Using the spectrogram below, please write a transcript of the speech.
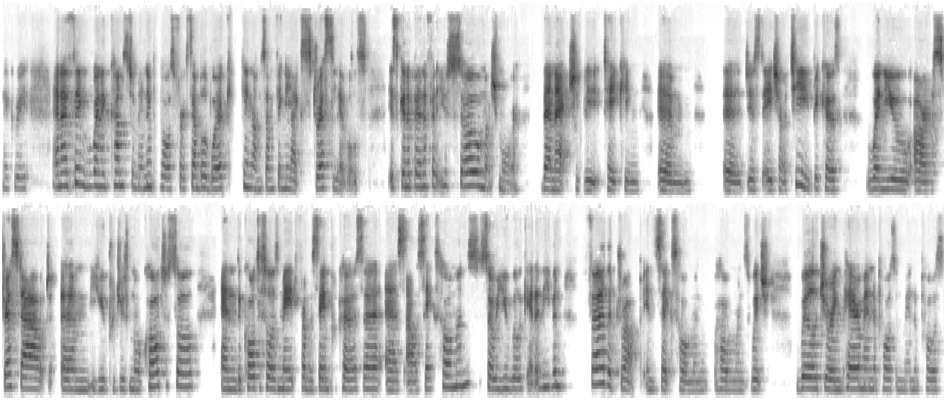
agreed. And I think when it comes to menopause, for example, working on something like stress levels is going to benefit you so much more than actually taking um, uh, just HRT because when you are stressed out, um, you produce more cortisol, and the cortisol is made from the same precursor as our sex hormones. So you will get an even further drop in sex hormone hormones, which will during perimenopause and menopause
